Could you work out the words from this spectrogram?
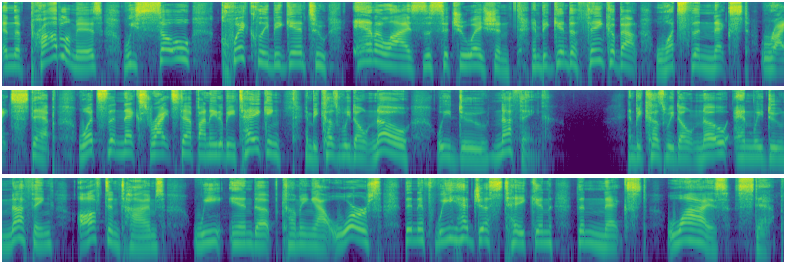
And the problem is, we so quickly begin to analyze the situation and begin to think about what's the next right step? What's the next right step I need to be taking? And because we don't know, we do nothing. And because we don't know and we do nothing, oftentimes we end up coming out worse than if we had just taken the next wise step.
